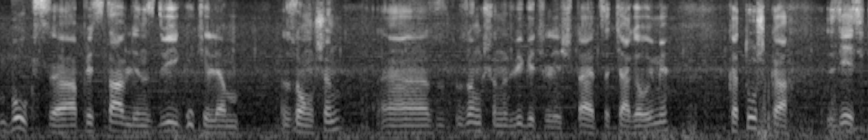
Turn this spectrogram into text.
Букс э, представлен с двигателем Zongshin. Э, Zongshin двигатели считаются тяговыми. Катушка здесь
